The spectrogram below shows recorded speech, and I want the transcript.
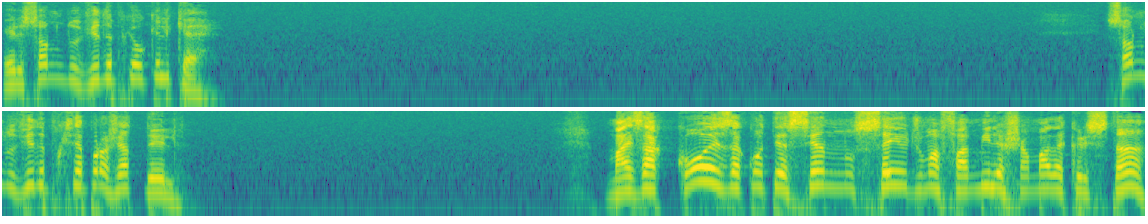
Ele só não duvida porque é o que ele quer. Só não duvida porque isso é projeto dele. Mas há coisas acontecendo no seio de uma família chamada cristã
